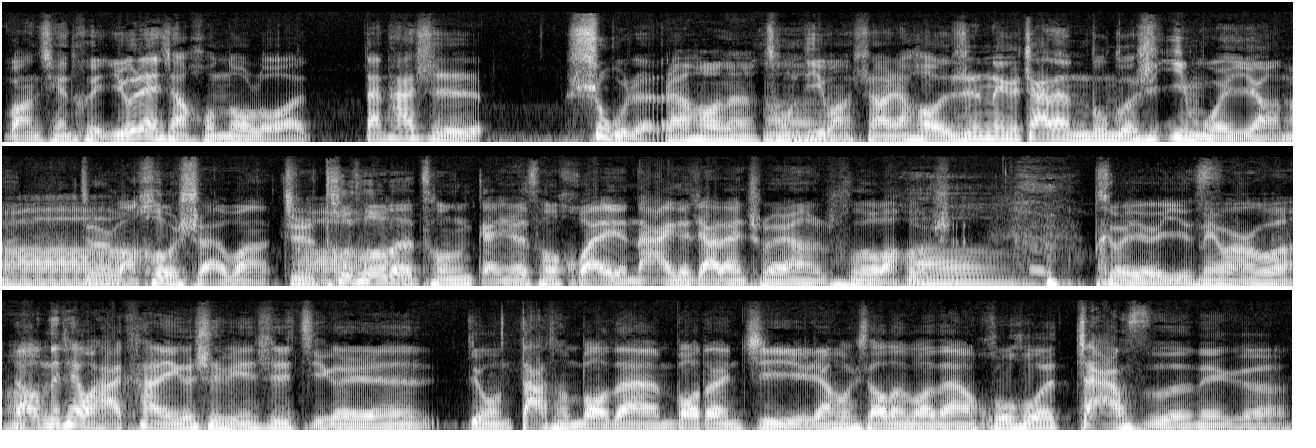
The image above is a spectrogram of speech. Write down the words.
往前推，有点像红斗罗，但它是竖着的，然后呢？从低往上，然后扔那个炸弹的动作是一模一样的。哦，就是往后甩，往就是偷偷的从感觉从怀里拿一个炸弹出来，然后偷偷往后甩，哦，特别有意思。没玩过。然后那啊天我还看了一个视频，是几个人用大桶爆弹、爆弹剂，然后小桶爆弹活活炸死那个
